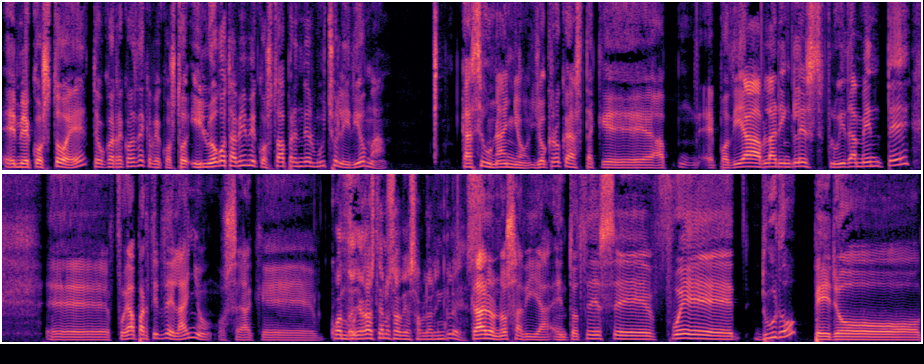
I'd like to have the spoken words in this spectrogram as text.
Eh, me costó, ¿eh? Tengo que recordar que me costó. Y luego también me costó aprender mucho el idioma. Casi un año. Yo creo que hasta que eh, podía hablar inglés fluidamente eh, fue a partir del año. O sea que. Cuando llegaste no sabías hablar inglés. Claro, no sabía. Entonces fue duro, pero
